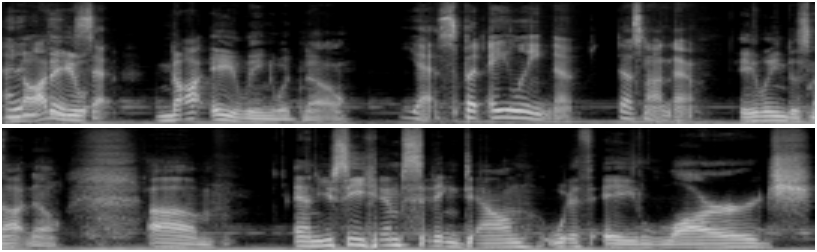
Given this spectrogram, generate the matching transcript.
I didn't Not think a- so. Not Aelin would know. Yes, but Aelin does not know. Aelin does not know. Um, and you see him sitting down with a large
